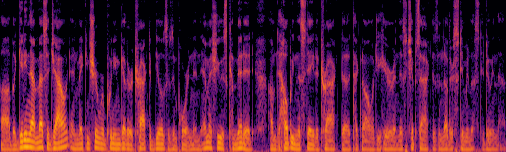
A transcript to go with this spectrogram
Uh, but getting that message out and making sure we're putting together attractive deals is important. And MSU is committed um, to helping the state attract uh, technology here. And this CHIPS Act is another stimulus to doing that.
